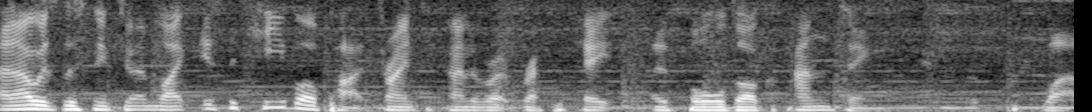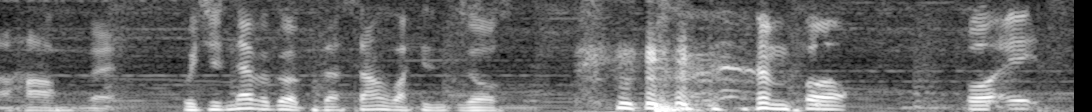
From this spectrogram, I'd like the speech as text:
And i was listening to him like is the keyboard part trying to kind of replicate a bulldog panting? Like a half of it which is never good because that sounds like he's exhausted. But but it's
